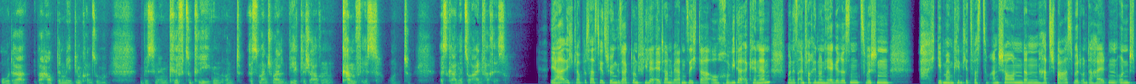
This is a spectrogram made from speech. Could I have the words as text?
oder überhaupt den Medienkonsum ein bisschen in den Griff zu kriegen und es manchmal wirklich auch ein Kampf ist und es gar nicht so einfach ist. Ja, ich glaube, das hast du jetzt schön gesagt und viele Eltern werden sich da auch wiedererkennen. Man ist einfach hin und her gerissen zwischen ich gebe meinem Kind jetzt was zum Anschauen, dann hat es Spaß, wird unterhalten und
